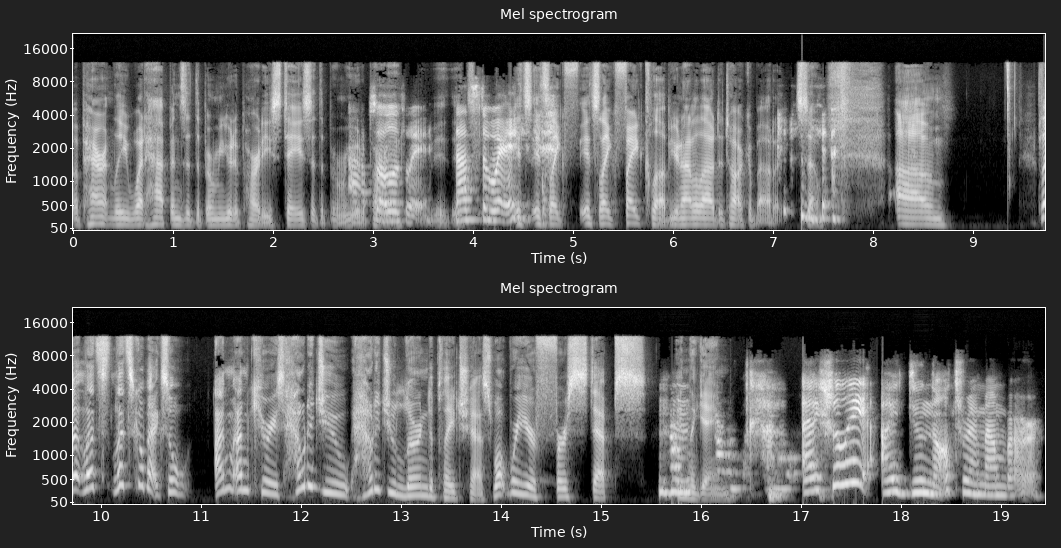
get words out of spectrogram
apparently, what happens at the Bermuda Party stays at the Bermuda Absolutely. Party. Absolutely, that's the way. It's it's like it's like Fight Club. You're not allowed to talk about it. So, yeah. um, let, let's let's go back. So I'm I'm curious. How did you how did you learn to play chess? What were your first steps mm-hmm. in the game? Actually, I do not remember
